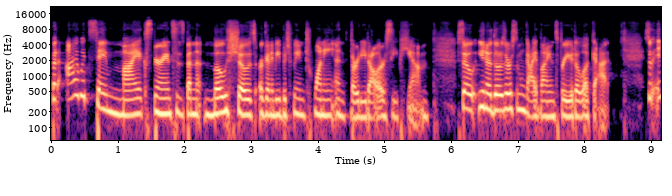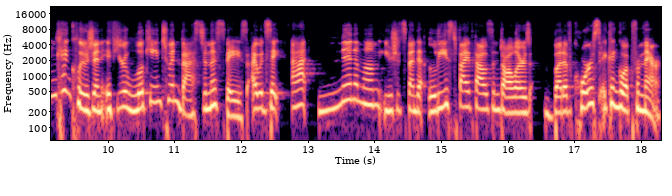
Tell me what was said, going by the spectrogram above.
But I would say my experience has been that most shows are going to be between 20 and $30 CPM. So, you know, those are some guidelines for you to look at. So, in conclusion, if you're looking to invest in this space, I would say at minimum, you should spend at least $5,000. But of course, it can go up from there.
